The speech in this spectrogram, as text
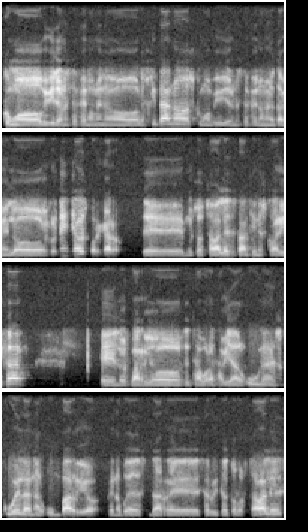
cómo vivieron este fenómeno los gitanos, cómo vivieron este fenómeno también los, niños, porque claro, eh, muchos chavales están sin escolarizar. En los barrios de chabolas había alguna escuela en algún barrio que no puedes dar eh, servicio a todos los chavales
